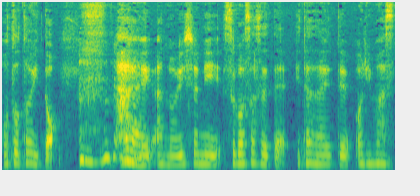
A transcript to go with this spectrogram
一昨日と はいあの一緒に過ごさせていただいております。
